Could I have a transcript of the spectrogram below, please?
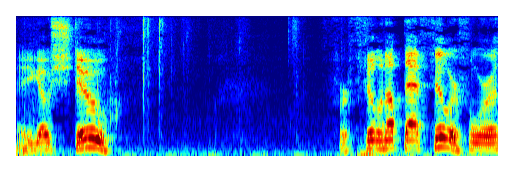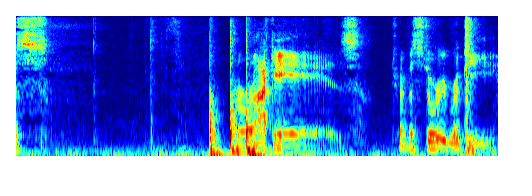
There you go, Stu. For filling up that filler for us. Rockies. Trevor Story, rookie.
